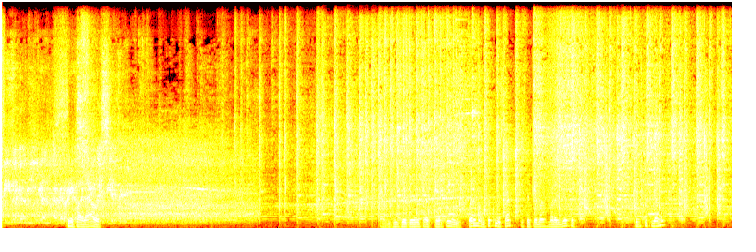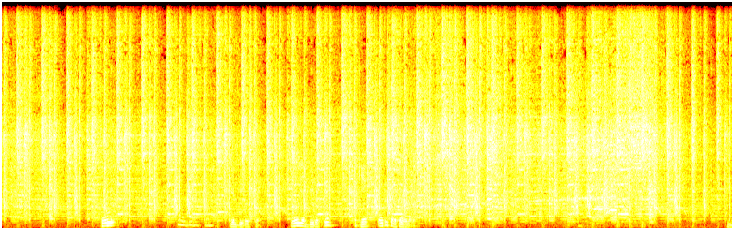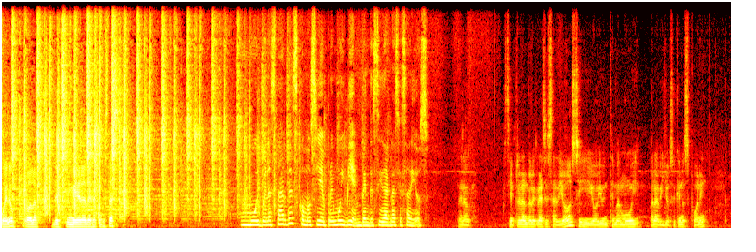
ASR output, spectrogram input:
separados. El transporte bueno, vamos a comenzar este tema maravilloso. ¿Cómo es que se llama? Tú y el virus qué. Tú y el virus qué. Aquí en Cristiano General. Bueno, hola, de primera deja, ¿cómo estás? Muy buenas tardes, como siempre, muy bien, bendecida, gracias a Dios. Bueno, siempre dándole gracias a Dios y hoy un tema muy maravilloso que nos pone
